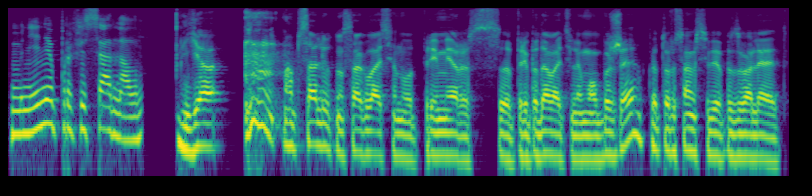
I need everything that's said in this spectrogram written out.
мнение профессионалов. Я абсолютно согласен. Вот пример с преподавателем ОБЖ, который сам себе позволяет.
